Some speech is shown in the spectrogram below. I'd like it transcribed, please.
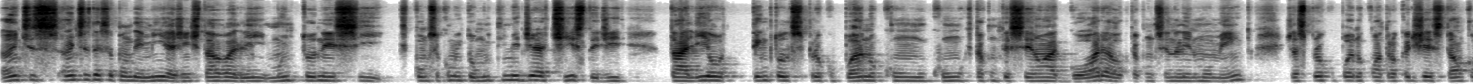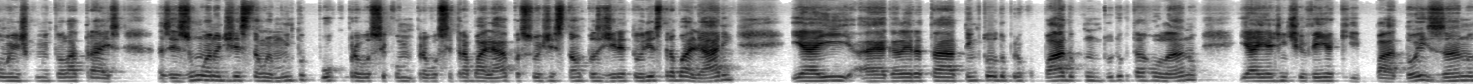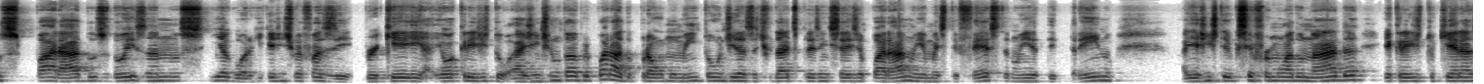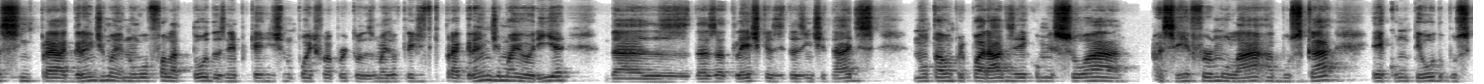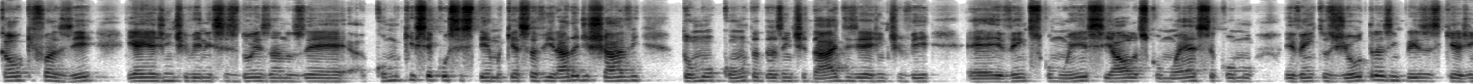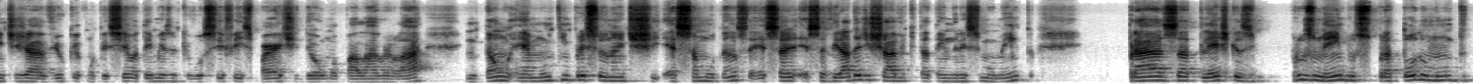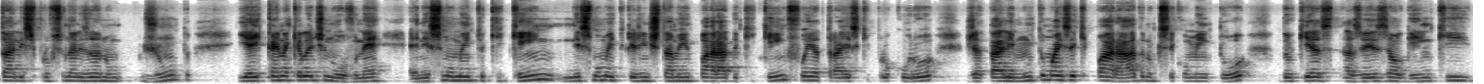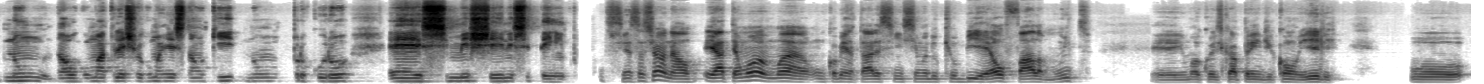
antes, antes dessa pandemia, a gente estava ali muito nesse, como você comentou, muito imediatista de tá ali o tempo todo se preocupando com, com o que está acontecendo agora, o que está acontecendo ali no momento, já se preocupando com a troca de gestão, como a gente comentou lá atrás. Às vezes um ano de gestão é muito pouco para você para você trabalhar, para sua gestão, para as diretorias trabalharem, e aí a galera tá o tempo todo preocupado com tudo que tá rolando, e aí a gente vem aqui para dois anos parados, dois anos, e agora? O que, que a gente vai fazer? Porque eu acredito, a gente não estava preparado para um momento onde as atividades presenciais iam parar, não ia mais ter festa, não ia ter treino, Aí a gente teve que ser formulado nada, e acredito que era assim para a grande não vou falar todas, né, porque a gente não pode falar por todas, mas eu acredito que para a grande maioria das, das atléticas e das entidades não estavam preparados, e aí começou a, a se reformular, a buscar é, conteúdo, buscar o que fazer, e aí a gente vê nesses dois anos é, como que esse ecossistema, que essa virada de chave tomou conta das entidades e a gente vê é, eventos como esse, aulas como essa, como eventos de outras empresas que a gente já viu que aconteceu, até mesmo que você fez parte, deu uma palavra lá. Então é muito impressionante essa mudança, essa, essa virada de chave que está tendo nesse momento para as atléticas e para os membros, para todo mundo estar tá ali se profissionalizando junto, e aí cai naquela de novo, né? É nesse momento que quem, nesse momento que a gente está meio parado, que quem foi atrás, que procurou, já está ali muito mais equiparado no que você comentou, do que às, às vezes alguém que não, alguma atleta, alguma gestão que não procurou é, se mexer nesse tempo. Sensacional. E até uma, uma, um comentário assim em cima do que o Biel fala muito é, uma coisa que eu aprendi com ele, o,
